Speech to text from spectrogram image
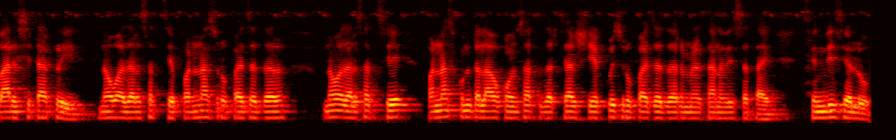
बारशी टाकळी नऊ हजार सातशे पन्नास रुपयाचा दर नऊ हजार सातशे पन्नास क्विंटल आवक सात हजार चारशे एकवीस रुपयाचा दर मिळताना दिसत आहे. सिंधी सेलू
